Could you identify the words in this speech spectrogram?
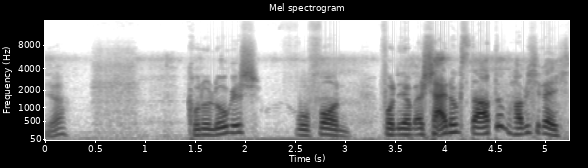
Ja. Chronologisch? Wovon? Von ihrem Erscheinungsdatum habe ich recht.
